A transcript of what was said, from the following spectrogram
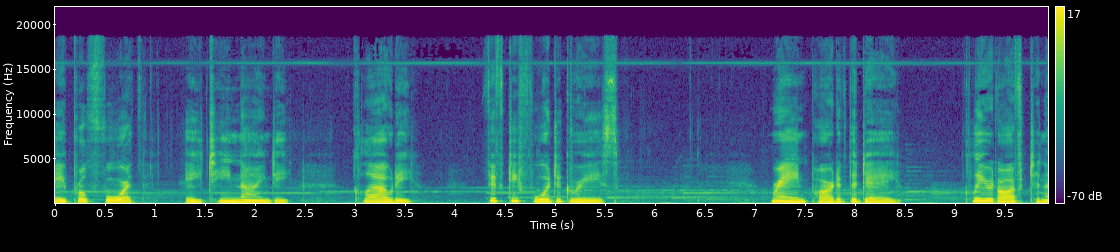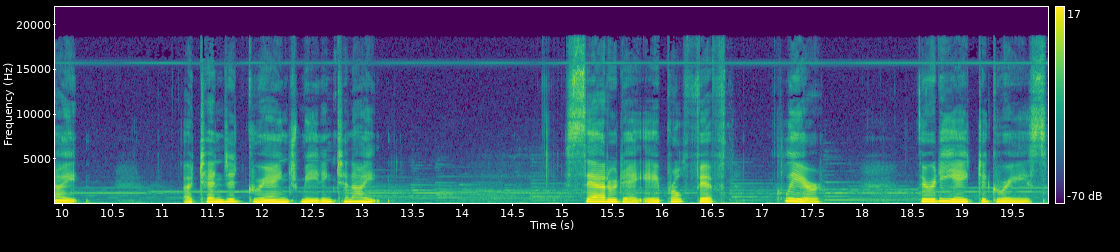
April 4th, 1890, cloudy, 54 degrees. Rain part of the day. Cleared off tonight. Attended Grange meeting tonight. Saturday, April 5th. Clear. 38 degrees.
